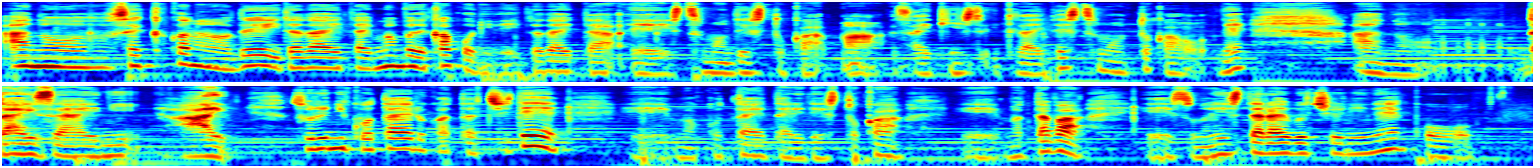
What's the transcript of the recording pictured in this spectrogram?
あのせっかくなのでいただいた今まで過去にねいただいた、えー、質問ですとか、まあ、最近いただいた質問とかをねあの題材に、はい、それに答える形で、えーまあ、答えたりですとか、えー、または、えー、そのインスタライブ中にねこう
